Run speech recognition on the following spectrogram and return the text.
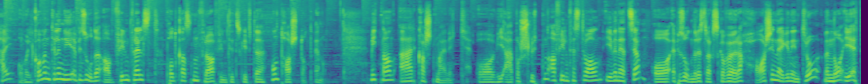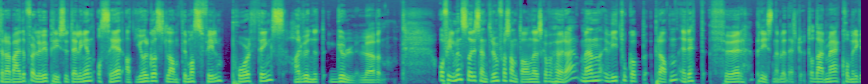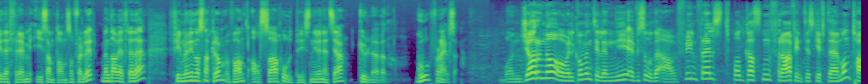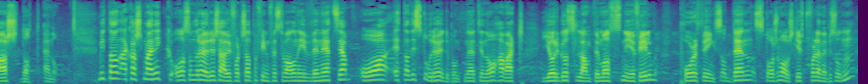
Hei og velkommen til en ny episode av Filmfrelst, podkasten fra filmtidsskriftet montasj.no. Mitt navn er Karsten Meinick, og vi er på slutten av filmfestivalen i Venezia. Og episoden dere straks skal få høre, har sin egen intro, men nå i etterarbeidet følger vi prisutdelingen og ser at Jorgos Lanthimos film Poor Things har vunnet Gulløven. Og filmen står i sentrum for samtalen dere skal få høre, men vi tok opp praten rett før prisene ble delt ut. Og dermed kommer ikke det frem i samtalen som følger, men da vet dere det. Filmen vi nå snakker om, vant altså hovedprisen i Venezia, Gulløven. God fornøyelse. Buongiorno og velkommen til en ny episode av Filmfrelst, podkasten fra filmtidsskriftet montasj.no. Mitt navn er Karsten Meinick, og som dere hører så er vi fortsatt på filmfestivalen i Venezia. Og et av de store høydepunktene til nå har vært Jorgos Lanthimos nye film Poor Things. Og den står som overskrift for denne episoden.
